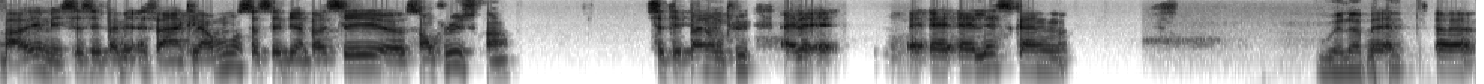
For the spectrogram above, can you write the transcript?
bah oui, mais ça s'est pas bien. Enfin, clairement, ça s'est bien passé euh, sans plus, quoi. C'était pas non plus. Elle, elle, elle- elle laisse quand même. Ou elle a peut-être. euh,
